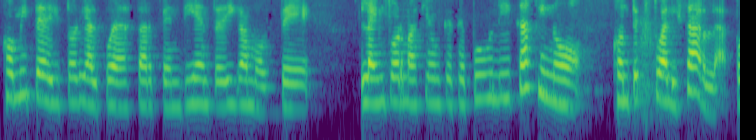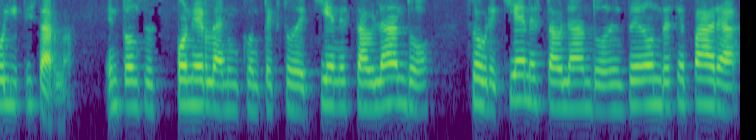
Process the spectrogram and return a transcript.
comité editorial pueda estar pendiente, digamos, de la información que se publica, sino contextualizarla, politizarla. Entonces, ponerla en un contexto de quién está hablando, sobre quién está hablando, desde dónde se para,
